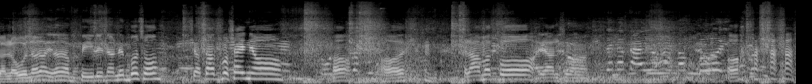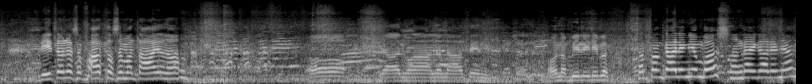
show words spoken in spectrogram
Dalawa na lang, yun, ang pili na ni boss, oh. Shout out po sa inyo. Oh, oh. Salamat po. Ayan, sa mga... Dito na tayo kay Mamboy. Oh. Dito na sapatos naman tayo, no? Oh. Yan mga ano natin. Oh, nabili ni boss. Saan pang galing yan, boss? Saan galing galing yan?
